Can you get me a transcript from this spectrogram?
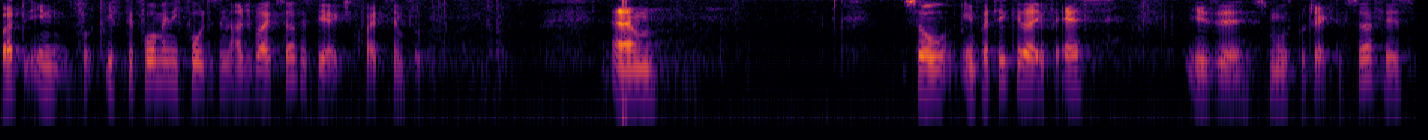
But in, if the four manifold is an algebraic surface, they're actually quite simple. Um, so in particular, if S is a smooth projective surface,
